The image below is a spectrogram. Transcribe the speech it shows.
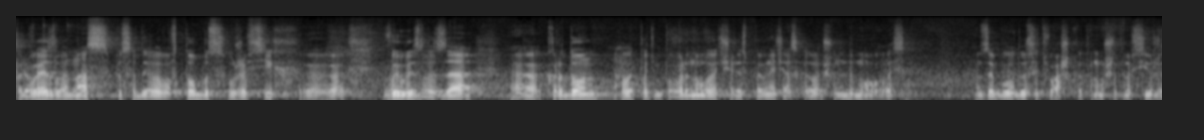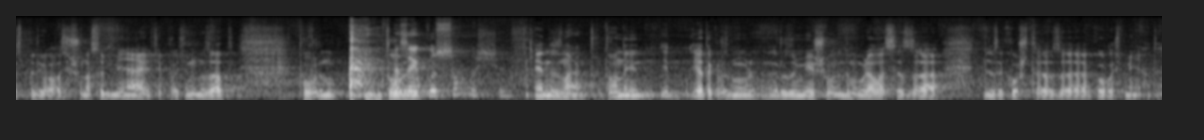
Привезли нас, посадили в автобус, уже всіх е, вивезли за е, кордон, але потім повернули через певний час, сказали, що не домовилися. Ну, Це було досить важко, тому що там всі вже сподівалися, що нас обміняють, і потім назад поверну. А за яку суму що? Я не знаю. Тобто вони, я- так розумію, що вони домовлялися за не за кошти, а за когось міняти.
